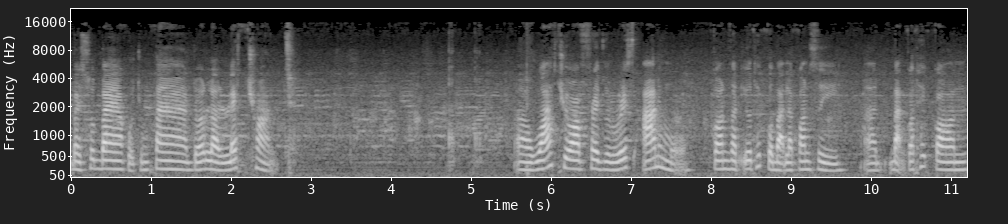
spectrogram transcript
Bài số 3 của chúng ta đó là restaurant. À, uh, what's your favorite animal? Con vật yêu thích của bạn là con gì? À, bạn có thích con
